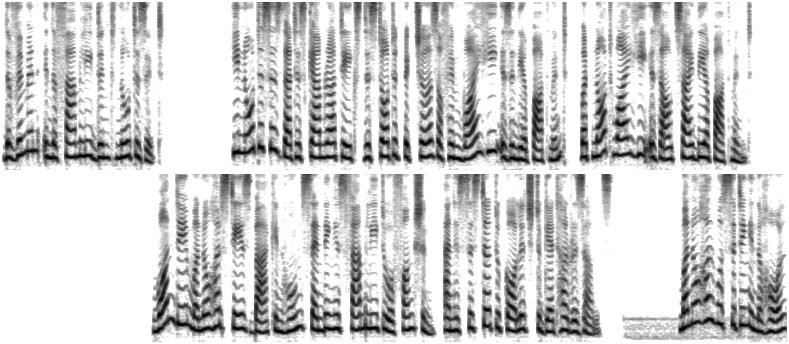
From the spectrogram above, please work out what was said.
The women in the family didn't notice it. He notices that his camera takes distorted pictures of him while he is in the apartment, but not while he is outside the apartment. One day Manohar stays back in home sending his family to a function and his sister to college to get her results. Manohar was sitting in the hall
